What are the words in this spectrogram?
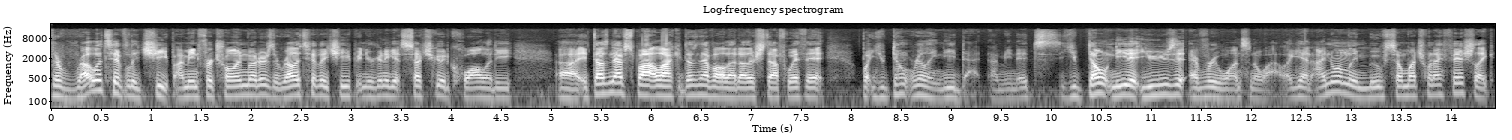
they're relatively cheap. I mean, for trolling motors, they're relatively cheap and you're gonna get such good quality. Uh, it doesn't have spot lock, it doesn't have all that other stuff with it, but you don't really need that. I mean, it's you don't need it. You use it every once in a while. Again, I normally move so much when I fish. Like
